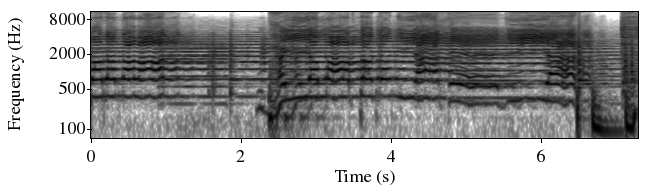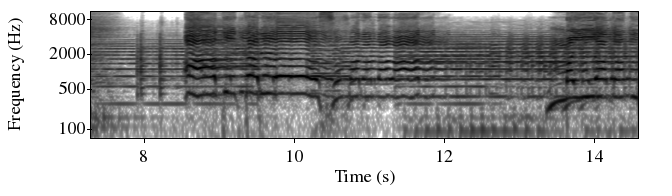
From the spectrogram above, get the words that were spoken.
करिए भैया माता गंगिया के जिया आज करियो सुमरनवान मैया गंगिया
